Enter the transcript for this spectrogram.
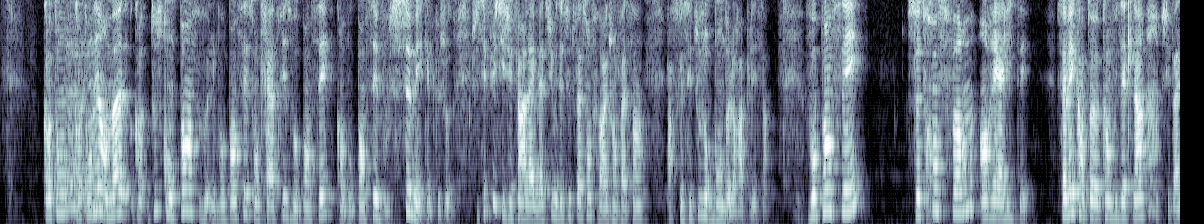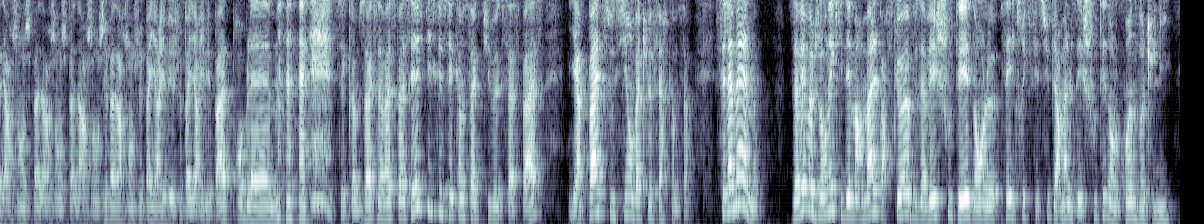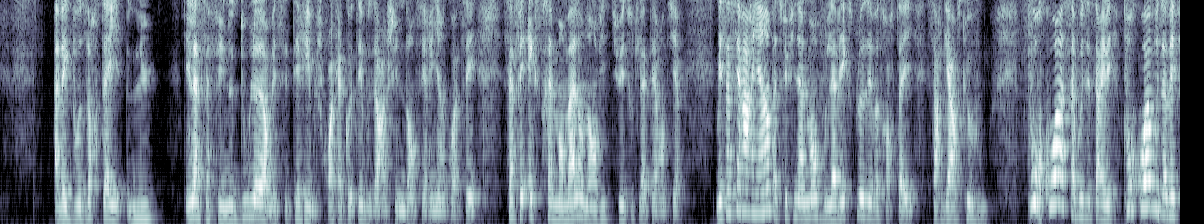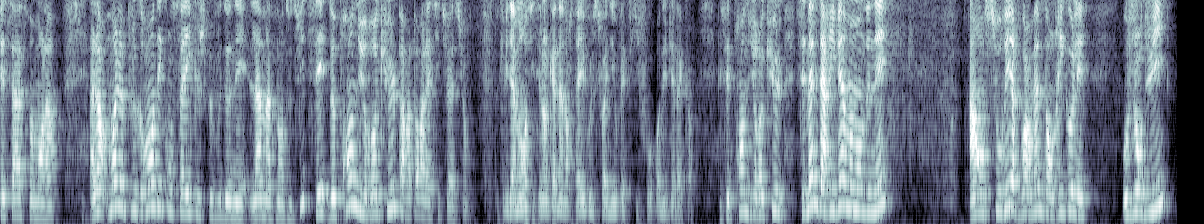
quand on, quand on est en mode, tout ce qu'on pense, vos pensées sont créatrices, vos pensées, quand vous pensez, vous semez quelque chose. Je ne sais plus si j'ai fait un live là-dessus, mais de toute façon, il faudra que j'en fasse un, parce que c'est toujours bon de le rappeler ça. Vos pensées se transforment en réalité. Vous savez, quand, euh, quand vous êtes là, oh, j'ai pas d'argent, j'ai pas d'argent, j'ai pas d'argent, j'ai pas d'argent, je vais pas y arriver, je vais pas y arriver, pas de problème. c'est comme ça que ça va se passer, puisque c'est comme ça que tu veux que ça se passe. Il n'y a pas de souci, on va te le faire comme ça. C'est la même. Vous avez votre journée qui démarre mal parce que vous avez shooté dans le... Vous savez, le truc qui fait super mal, vous avez shooté dans le coin de votre lit avec vos orteils nus. Et là, ça fait une douleur, mais c'est terrible. Je crois qu'à côté, vous arrachez une dent, c'est rien, quoi. C'est, ça fait extrêmement mal. On a envie de tuer toute la terre entière. Mais ça sert à rien parce que finalement, vous l'avez explosé votre orteil. Ça regarde que vous. Pourquoi ça vous est arrivé? Pourquoi vous avez fait ça à ce moment-là? Alors, moi, le plus grand des conseils que je peux vous donner là, maintenant, tout de suite, c'est de prendre du recul par rapport à la situation. Donc évidemment, si c'est dans le cas d'un orteil, vous le soignez, vous faites ce qu'il faut. On est bien d'accord. Mais c'est de prendre du recul. C'est même d'arriver à un moment donné à en sourire, voire même d'en rigoler. Aujourd'hui,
